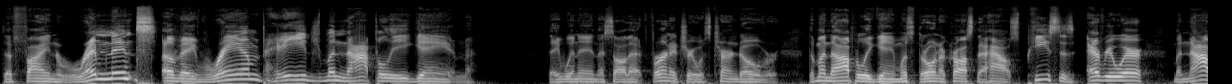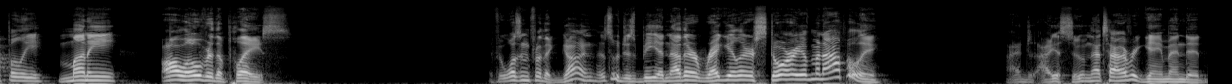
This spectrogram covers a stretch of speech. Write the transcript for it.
to find remnants of a rampage Monopoly game. They went in, they saw that furniture was turned over. The Monopoly game was thrown across the house. Pieces everywhere. Monopoly, money, all over the place. If it wasn't for the gun, this would just be another regular story of Monopoly. I, I assume that's how every game ended.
